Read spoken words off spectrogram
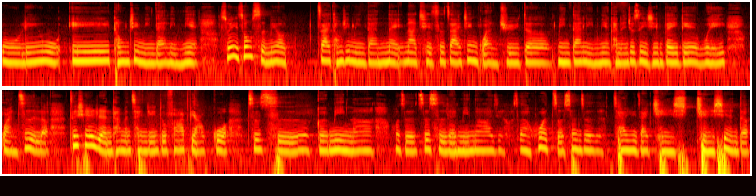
五零五 A 通缉名单里面，所以纵使没有。在通缉名单内，那其实，在禁管局的名单里面，可能就是已经被列为管制了。这些人，他们曾经都发表过支持革命啊，或者支持人民啊，或或者甚至参与在前前线的。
